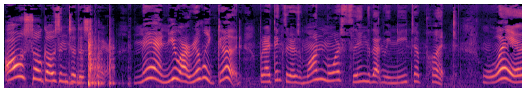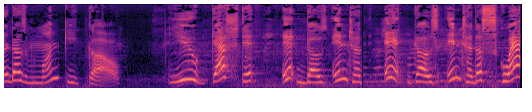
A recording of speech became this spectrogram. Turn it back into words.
also goes into the square. Man, you are really good. But I think there's one more thing that we need to put. Where does monkey go? You guessed it. It goes into it goes into the square.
